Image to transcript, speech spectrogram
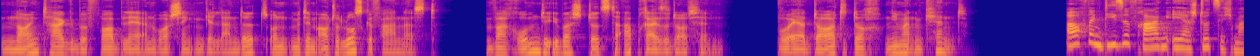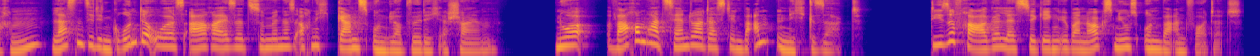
neun Tage bevor Blair in Washington gelandet und mit dem Auto losgefahren ist. Warum die überstürzte Abreise dorthin, wo er dort doch niemanden kennt? Auch wenn diese Fragen eher stutzig machen, lassen sie den Grund der USA-Reise zumindest auch nicht ganz unglaubwürdig erscheinen. Nur, warum hat Sandra das den Beamten nicht gesagt? Diese Frage lässt sie gegenüber Knox News unbeantwortet.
